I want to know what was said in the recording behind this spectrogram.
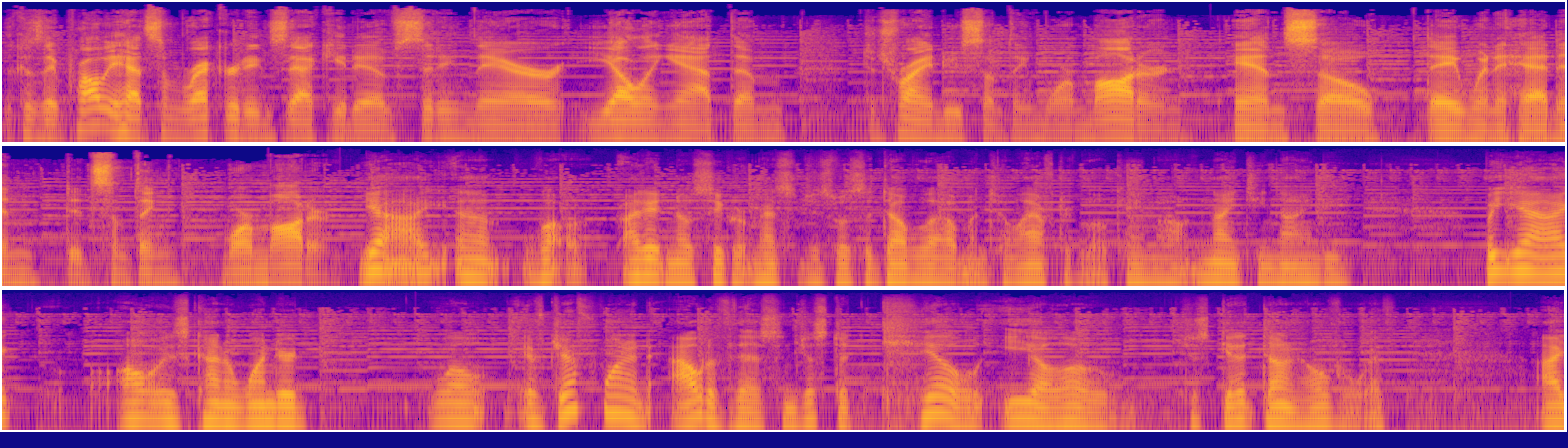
because they probably had some record executive sitting there yelling at them to try and do something more modern, and so they went ahead and did something more modern. Yeah, I uh, well, I didn't know Secret Messages was a double album until Afterglow came out in 1990. But yeah, I always kind of wondered, well, if Jeff wanted out of this and just to kill ELO, just get it done and over with, I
